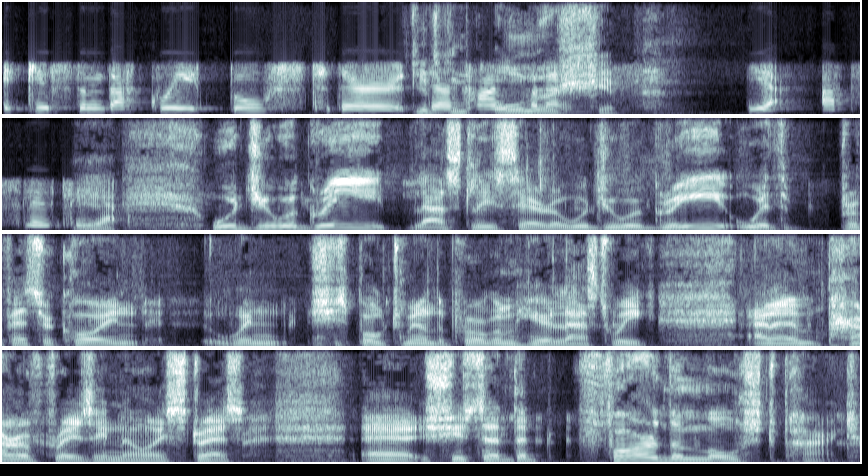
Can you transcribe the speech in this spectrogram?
It gives them that great boost to their Gives their them confidence. ownership. Yeah, absolutely. Yeah. Would you agree, lastly, Sarah, would you agree with Professor Coyne when she spoke to me on the programme here last week? And I'm paraphrasing now, I stress. Uh, she said that for the most part,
